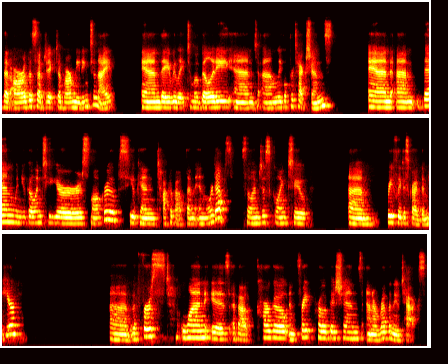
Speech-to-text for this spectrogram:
that are the subject of our meeting tonight, and they relate to mobility and um, legal protections. And um, then when you go into your small groups, you can talk about them in more depth. So I'm just going to um, briefly describe them here. Uh, the first one is about cargo and freight prohibitions and a revenue tax.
